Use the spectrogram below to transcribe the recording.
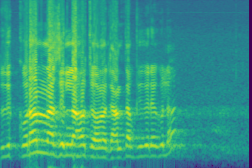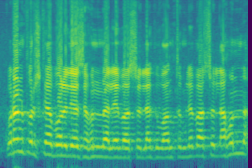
যদি কোরআন নাজিল না হতো, আমরা জানতাম কি করে এগুলা? কোরআন পরিষ্কার বলে দিয়েছে, হুন্না লেবাসুল্লাহ কি বন্তুম লেবাসুল্লাহ হুন্না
